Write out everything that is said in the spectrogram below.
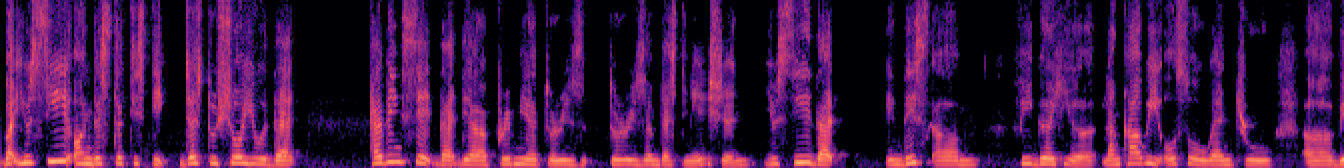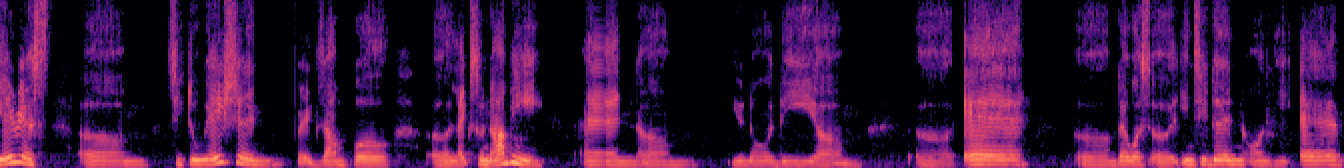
But you see on the statistic, just to show you that having said that they are premier tourism, tourism destination, you see that in this um, figure here, Langkawi also went through uh, various um, situation, for example, uh, like tsunami and, um, you know, the um, uh, air, um, there was an incident on the air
